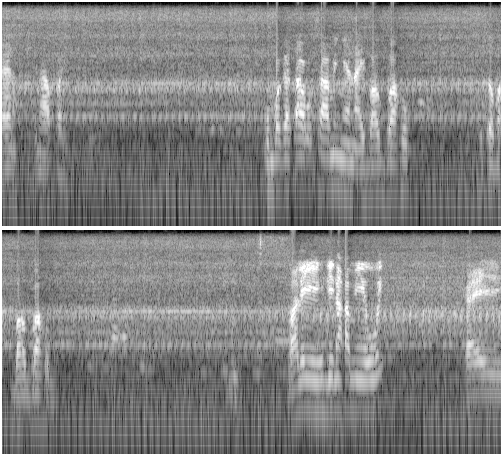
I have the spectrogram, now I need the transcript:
Ayan, sinapay. Kumbaga tawag sa amin yan ay bagbaho. Ito ba, bagbaho. Bali, hindi na kami uwi. Kay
